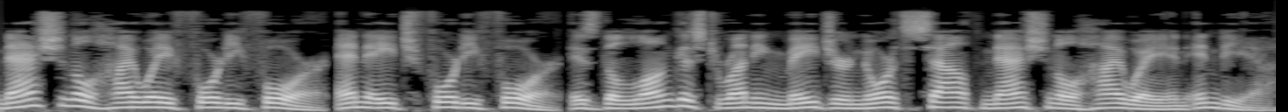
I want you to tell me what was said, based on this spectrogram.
National Highway 44 NH44 is the longest-running major north-south national highway in India.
